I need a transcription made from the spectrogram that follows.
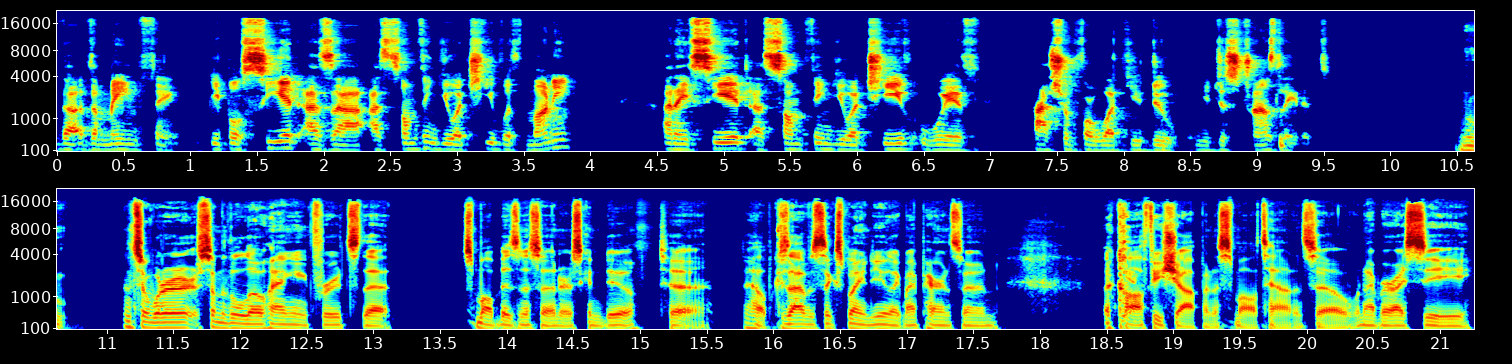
the the main thing. People see it as a as something you achieve with money, and I see it as something you achieve with passion for what you do. You just translate it. Mm. And so, what are some of the low hanging fruits that small business owners can do to to help? Because I was explaining to you, like my parents own a coffee shop in a small town, and so whenever I see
